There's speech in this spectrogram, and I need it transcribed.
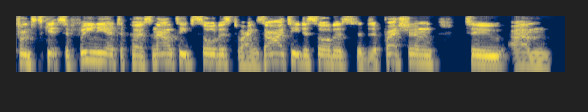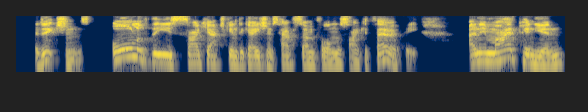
from schizophrenia to personality disorders to anxiety disorders to depression to um, addictions. All of these psychiatric indications have some form of psychotherapy. And in my opinion,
